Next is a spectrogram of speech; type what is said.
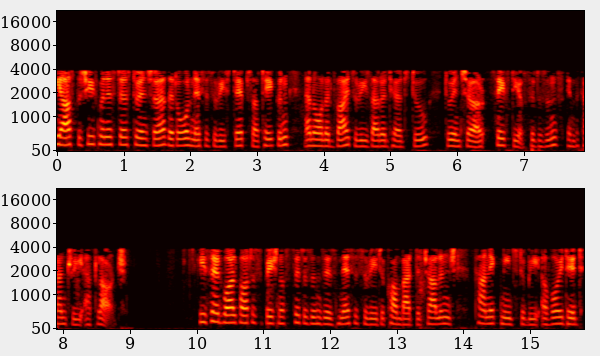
He asked the chief ministers to ensure that all necessary steps are taken and all advisories are adhered to to ensure safety of citizens in the country at large. He said while participation of citizens is necessary to combat the challenge, panic needs to be avoided.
